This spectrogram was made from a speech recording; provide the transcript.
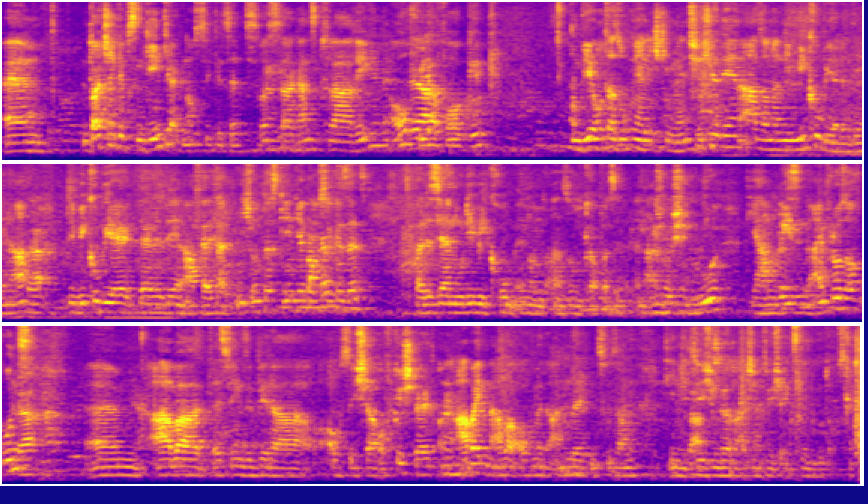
Ähm, in Deutschland gibt es ein Gendiagnostikgesetz, was da ganz klar Regeln auch wieder vorgibt. Und wir untersuchen ja nicht die menschliche DNA, sondern die mikrobielle DNA. Die mikrobielle DNA fällt halt nicht unter das Gendiagnostikgesetz. weil es ja nur die Mikroben in und an so einem Körper sind. In Anführungsstrichen nur, die haben einen riesigen Einfluss auf uns. Ja. Ähm, aber deswegen sind wir da auch sicher aufgestellt und mhm. arbeiten aber auch mit Anwälten zusammen, die in diesem Bereich natürlich extrem gut auskennen.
